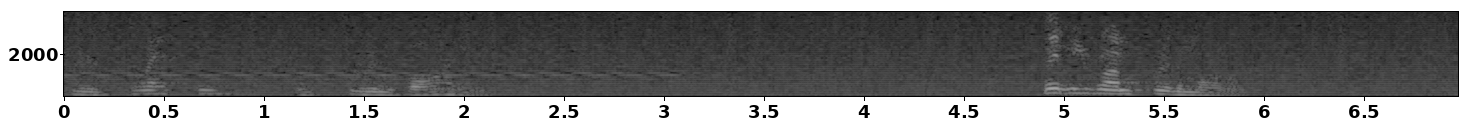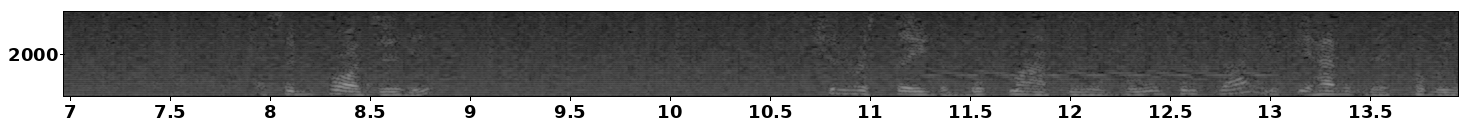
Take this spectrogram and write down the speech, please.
through blessing, and through inviting. Let me run through the model. So before I do this, have received a bookmark in your bulletin today. If you haven't, there's probably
